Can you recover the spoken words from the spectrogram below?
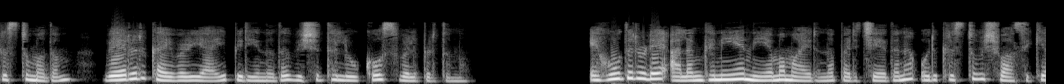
ക്രിസ്തുമതം വേറൊരു കൈവഴിയായി പിരിയുന്നത് വിശുദ്ധ ലൂക്കോസ് വെളിപ്പെടുത്തുന്നു. യഹൂദരുടെ അലംഘനീയ നിയമമായിരുന്ന പരിച്ഛേദന ഒരു ക്രിസ്തുവിശ്വാസിക്ക്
